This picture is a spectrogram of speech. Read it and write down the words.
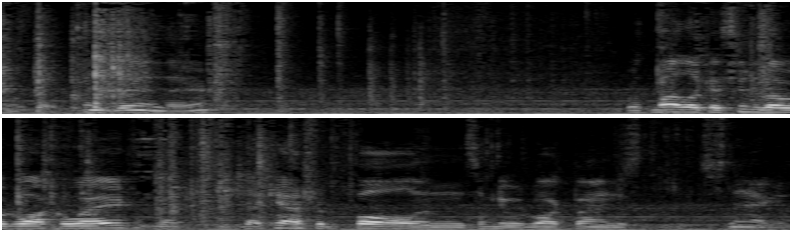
I've got 10 grand there. With my luck, as soon as I would walk away, that, that cash would fall and somebody would walk by and just snag it.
